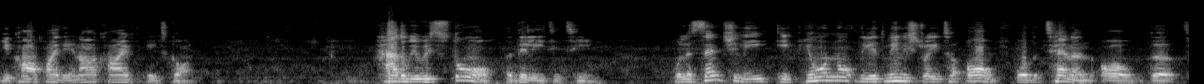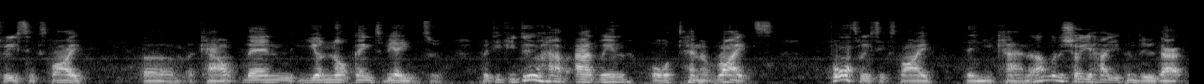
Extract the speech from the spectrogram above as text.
You can't find it in archived. It's gone. How do we restore a deleted team? Well, essentially, if you're not the administrator of or the tenant of the 365 um, account, then you're not going to be able to. But if you do have admin or tenant rights for 365, then you can. And I'm going to show you how you can do that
